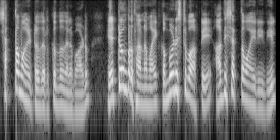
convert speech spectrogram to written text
ശക്തമായിട്ട് എതിർക്കുന്ന നിലപാടും ഏറ്റവും പ്രധാനമായി കമ്മ്യൂണിസ്റ്റ് പാർട്ടിയെ അതിശക്തമായ രീതിയിൽ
